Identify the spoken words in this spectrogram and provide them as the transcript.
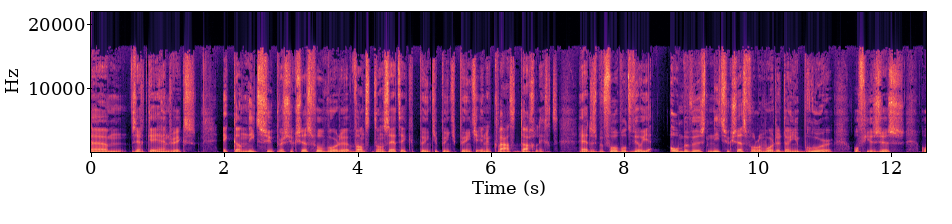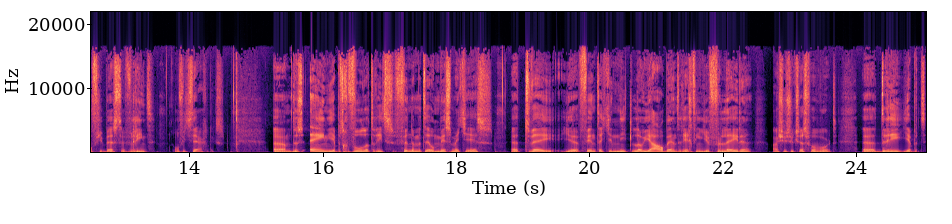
Um, zegt Gay Hendricks. Ik kan niet super succesvol worden, want dan zet ik puntje, puntje, puntje in een kwaad daglicht. Dus bijvoorbeeld wil je onbewust niet succesvoller worden dan je broer of je zus of je beste vriend of iets dergelijks. Um, dus één, je hebt het gevoel dat er iets fundamenteel mis met je is. Uh, twee, je vindt dat je niet loyaal bent richting je verleden als je succesvol wordt. Uh, drie, je hebt, het,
